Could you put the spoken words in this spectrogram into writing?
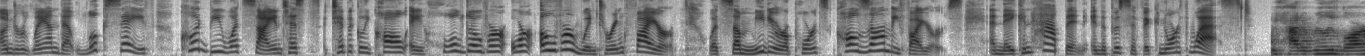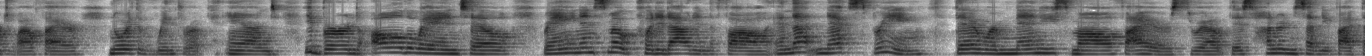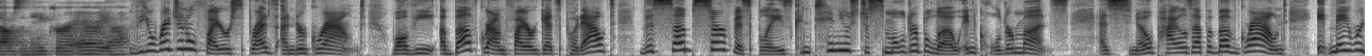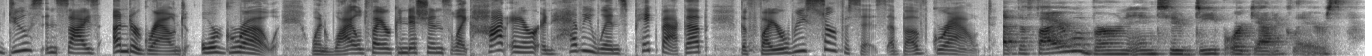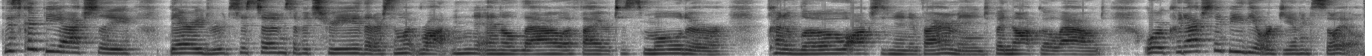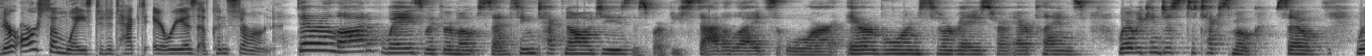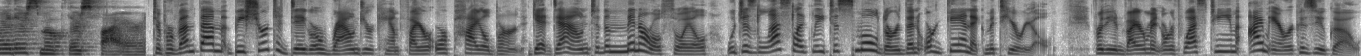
under land that looks safe could be what scientists typically call a holdover or overwintering fire, what some media reports call zombie fires, and they can happen in the Pacific Northwest. We had a really large wildfire north of Winthrop, and it burned all the way until rain and smoke put it out in the fall. And that next spring, there were many small fires throughout this 175,000 acre area. The original fire spreads underground. While the above ground fire gets put out, the subsurface blaze continues to smolder below in colder months. As snow piles up above ground, it may reduce in size underground or grow. When wildfire conditions like hot air and heavy winds pick back up, the fire resurfaces above ground. The fire will burn into deep deep organic layers. This could be actually buried root systems of a tree that are somewhat rotten and allow a fire to smolder kind of low oxygen environment but not go out or it could actually be the organic soil. There are some ways to detect areas of concern. There are a lot of ways with remote sensing technologies, this would be satellites or airborne surveys from airplanes where we can just detect smoke. So, where there's smoke, there's fire. To prevent them, be sure to dig around your campfire or pile burn. Get down to the mineral soil, which is less likely to smolder than organic material. For the Environment Northwest team, I'm Erica Zucco.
